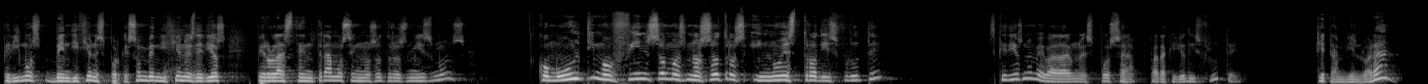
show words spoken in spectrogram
pedimos bendiciones porque son bendiciones de Dios, pero las centramos en nosotros mismos? ¿Como último fin somos nosotros y nuestro disfrute? Es que Dios no me va a dar una esposa para que yo disfrute, que también lo hará,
